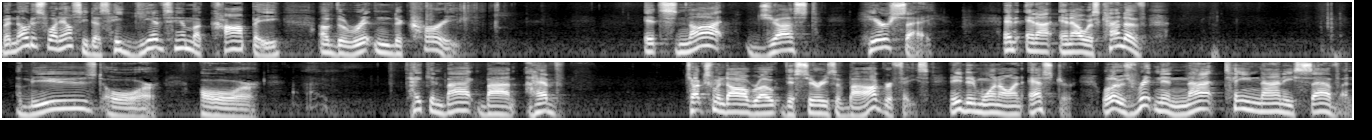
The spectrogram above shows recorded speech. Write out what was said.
But notice what else he does. He gives him a copy of the written decree. It's not just hearsay. And, and, I, and I was kind of amused or, or taken back by, I have, Chuck Swindoll wrote this series of biographies, and he did one on Esther. Well, it was written in 1997.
